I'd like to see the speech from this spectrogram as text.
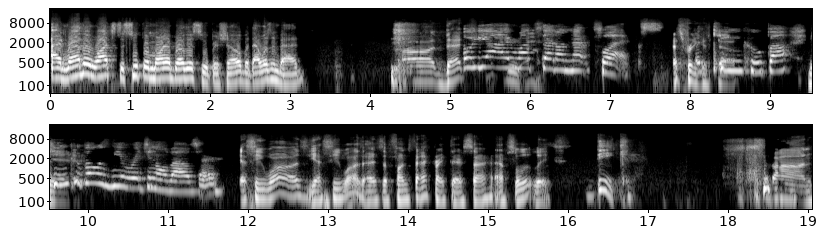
I'd rather watch the Super Mario Brothers Super Show, but that wasn't bad. Uh, that Oh yeah, I watched that on Netflix that's pretty with good stuff. King Koopa. Yeah. King Koopa was the original Bowser. Yes, he was. Yes, he was. That's a fun fact right there, sir. Absolutely. Deke. Bon.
